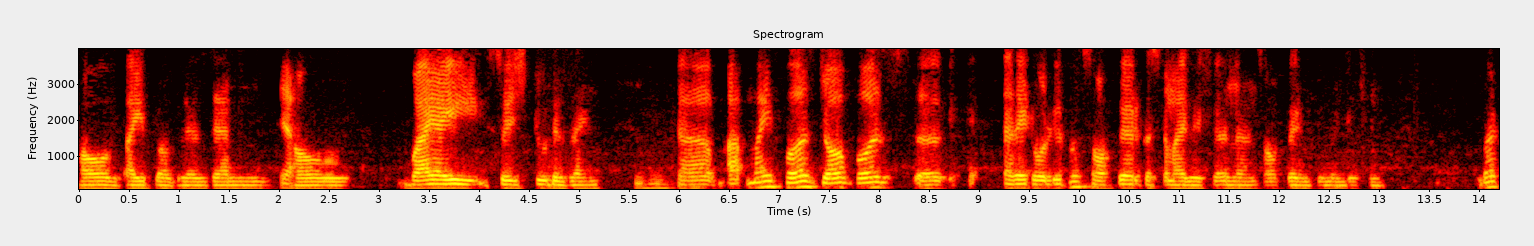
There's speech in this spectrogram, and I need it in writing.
how I progressed and yeah. how why I switched to design. Mm-hmm. Uh, uh, my first job was, uh, as I told you, it was software customization and software implementation. But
